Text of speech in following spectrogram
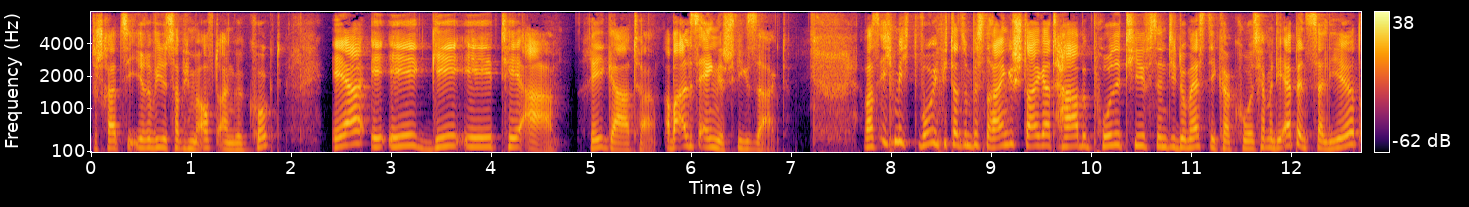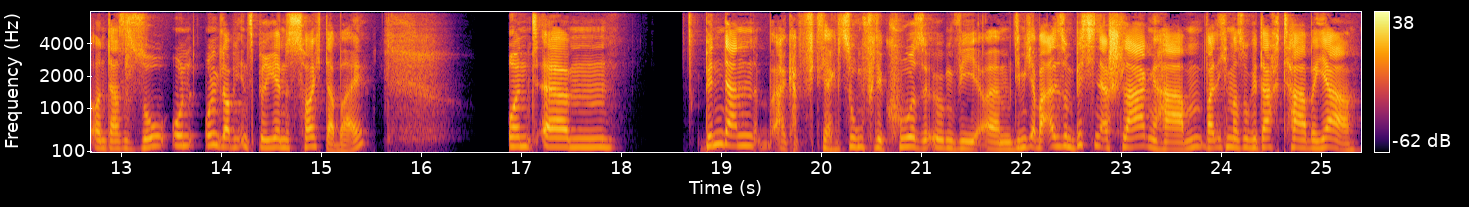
Da schreibt sie ihre Videos, habe ich mir oft angeguckt. R-E-E-G-E-T-A. Regata. Aber alles Englisch, wie gesagt. Was ich mich, wo ich mich dann so ein bisschen reingesteigert habe, positiv sind die Domestika-Kurse. Ich habe mir die App installiert und da ist so un unglaublich inspirierendes Zeug dabei. Und ähm, bin dann, da gibt so viele Kurse irgendwie, ähm, die mich aber alle so ein bisschen erschlagen haben, weil ich immer so gedacht habe, ja,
